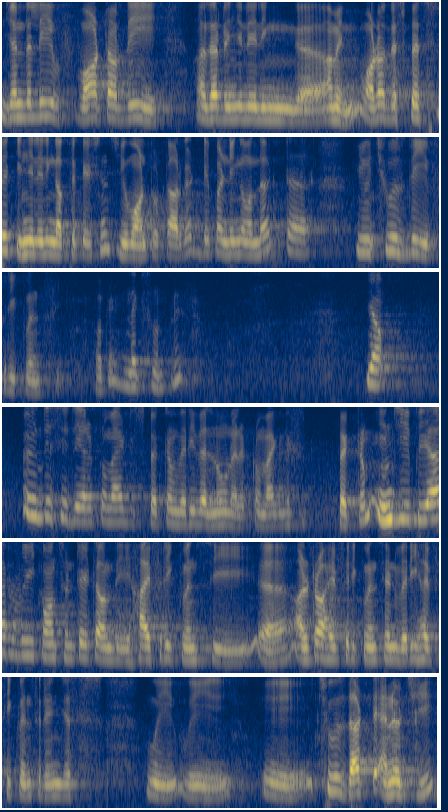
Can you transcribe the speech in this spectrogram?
generally what are the other engineering, uh, I mean, what are the specific engineering applications you want to target. Depending on that, uh, you choose the frequency. Okay, next one, please. Yeah, and this is the electromagnetic spectrum, very well known electromagnetic spectrum. In GPR, we concentrate on the high frequency, uh, ultra high frequency and very high frequency ranges. We, we choose that energy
